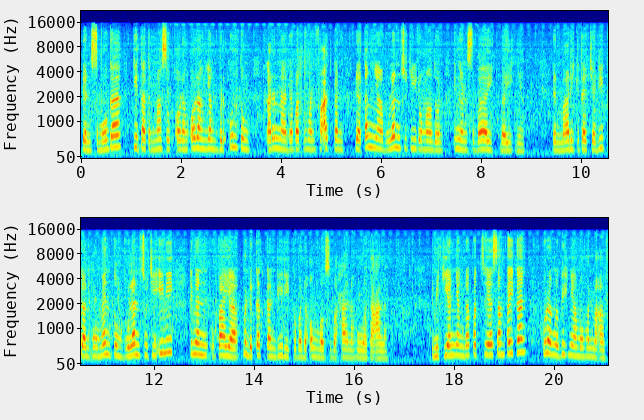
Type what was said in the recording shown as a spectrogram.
Dan semoga kita termasuk orang-orang yang beruntung karena dapat memanfaatkan datangnya bulan suci Ramadan dengan sebaik-baiknya. Dan mari kita jadikan momentum bulan suci ini dengan upaya mendekatkan diri kepada Allah Subhanahu wa taala. Demikian yang dapat saya sampaikan, kurang lebihnya mohon maaf.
